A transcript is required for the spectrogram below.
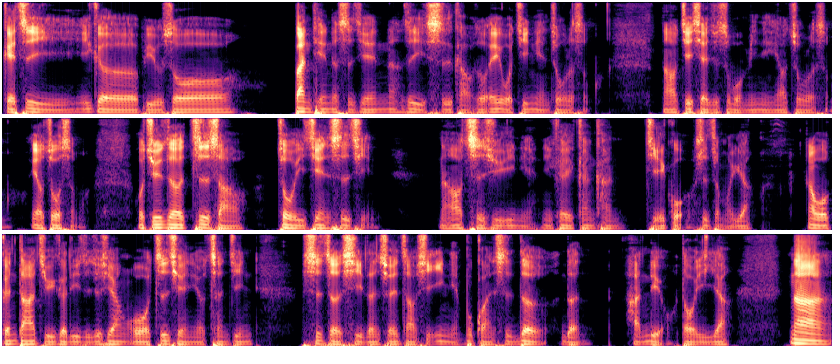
给自己一个，比如说半天的时间，让自己思考说，诶，我今年做了什么？然后接下来就是我明年要做了什么，要做什么？我觉得至少做一件事情，然后持续一年，你可以看看结果是怎么样。那我跟大家举一个例子，就像我之前有曾经试着洗冷水澡洗一年，不管是热、冷、寒流都一样。那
